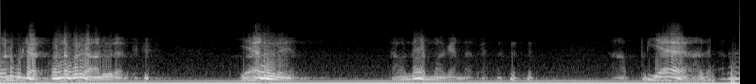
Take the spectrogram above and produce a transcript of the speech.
கொண்டு போட்டார் கொண்ட பிறகு அழுகிறார். ஏன் அழுகிறேன் அவன் தான் என் மகன். அப்படியா? அதனால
